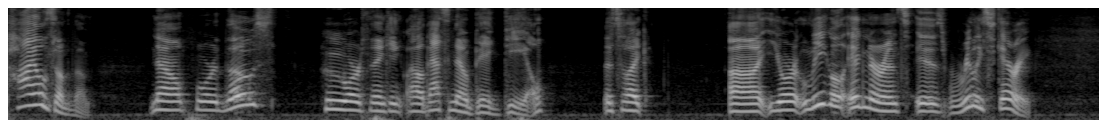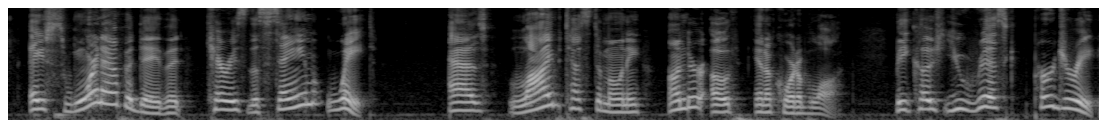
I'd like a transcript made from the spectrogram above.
piles of them. Now for those who are thinking oh that's no big deal it's like uh, your legal ignorance is really scary a sworn affidavit carries the same weight as live testimony under oath in a court of law because you risk perjury.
